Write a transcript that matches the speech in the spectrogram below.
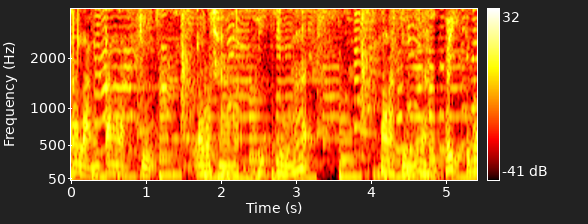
ด้านหลังตั้งหลักอยู่เราก็ชนะแล้วอยู่นั่นน่ะตั้งหลักอยู่เนี่ยเฮ้ยไอโบ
